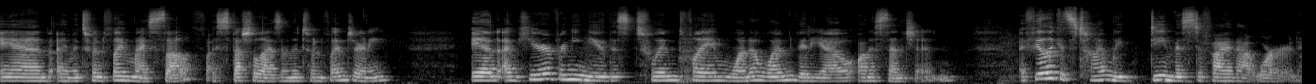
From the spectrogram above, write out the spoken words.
and I'm a twin flame myself. I specialize in the twin flame journey, and I'm here bringing you this twin flame 101 video on ascension. I feel like it's time we demystify that word.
